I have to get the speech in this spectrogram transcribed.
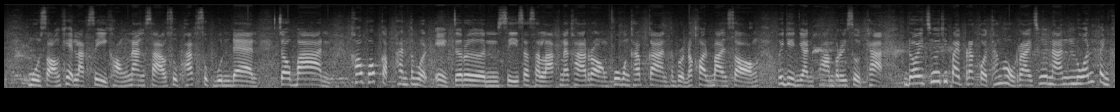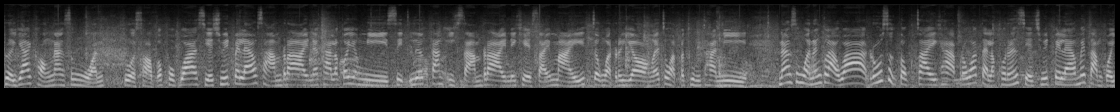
20 หมู่ 2 เขตหลัก 4 ของนางสาวสุภักสุขบุญแดน เจ้าบ้าน เข้าพบกับพันตำรวจเอกเจริญศรีสัสลักษ์นะคะ รองผู้บังคับการตำรวจนครบาล 2 เพื่อยืนยันความบริสุทธิ์ค่ะ โดยชื่อที่ไปปรากฏทั้ง 6 รายชื่อนั้น ล้วนเป็นเครือญาติของนางสงวน ตรวจสอบก็พบว่าเสียชีวิตไปแล้ว 3 รายนะคะ แล้วก็ยังมีสิทธิ์เลือกตั้งอีก 3 รายในเขตสายไหมจังหวัดระยอง และจังหวัดปทุมธานี นางสงวนนั้นกล่าวว่ารู้สึกตกใจค่ะ เพราะว่าแต่ละคนนั้นเสียชีวิตไปแล้วไม่ต่ำกว่า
